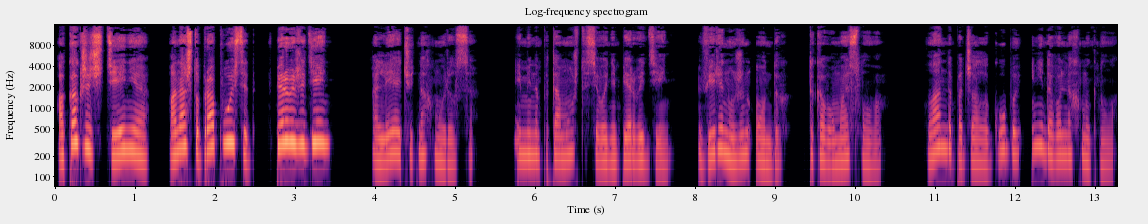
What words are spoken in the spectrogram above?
«А как же чтение? Она что, пропустит? В первый же день?» Аллея чуть нахмурился. «Именно потому, что сегодня первый день. Вере нужен отдых. Таково мое слово». Ланда поджала губы и недовольно хмыкнула.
